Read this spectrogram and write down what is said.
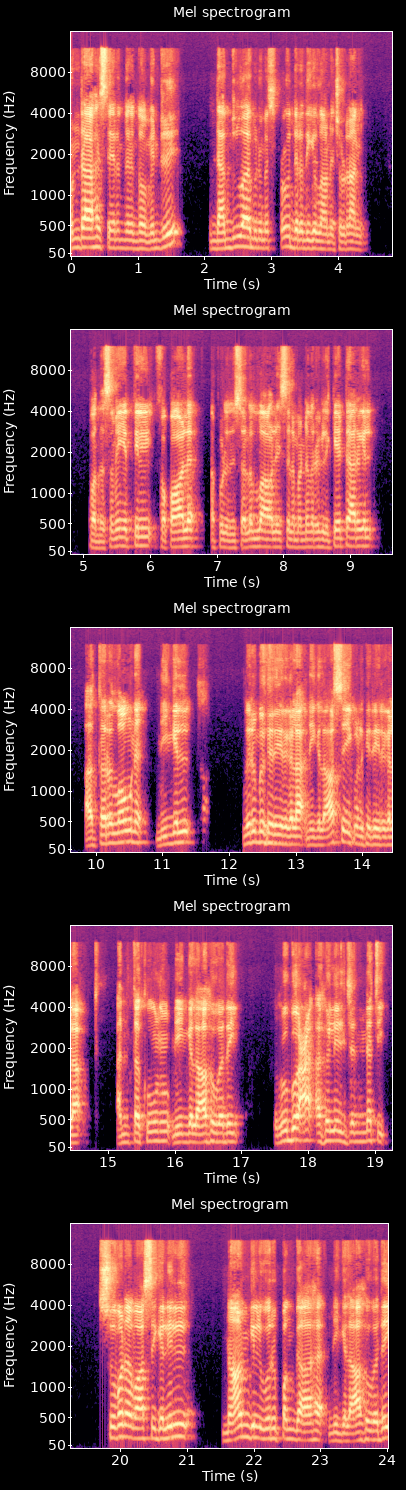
ஒன்றாக சேர்ந்திருந்தோம் என்று இந்த அப்துல்லா பின் மஸ்ஊத் ரதியுல்லான்னு சொல்றாங்க. அந்த சமயத்தில் ஃபகால அப்பொழுது சல்லல்லா அலிஸ்லம் வஸல்லம் அன்னவர்கள் கேட்டார்கள் அத்தரலோன நீங்கள் விரும்புகிறீர்களா? நீங்கள் ஆசை கொள்கிறீர்களா? அந்த கூணு நீங்கள் ஆகுவதை ருபு அகலில் ஜன்னதி சுவனவாசிகளில் நான்கில் ஒரு பங்காக நீங்கள் ஆகுவதை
